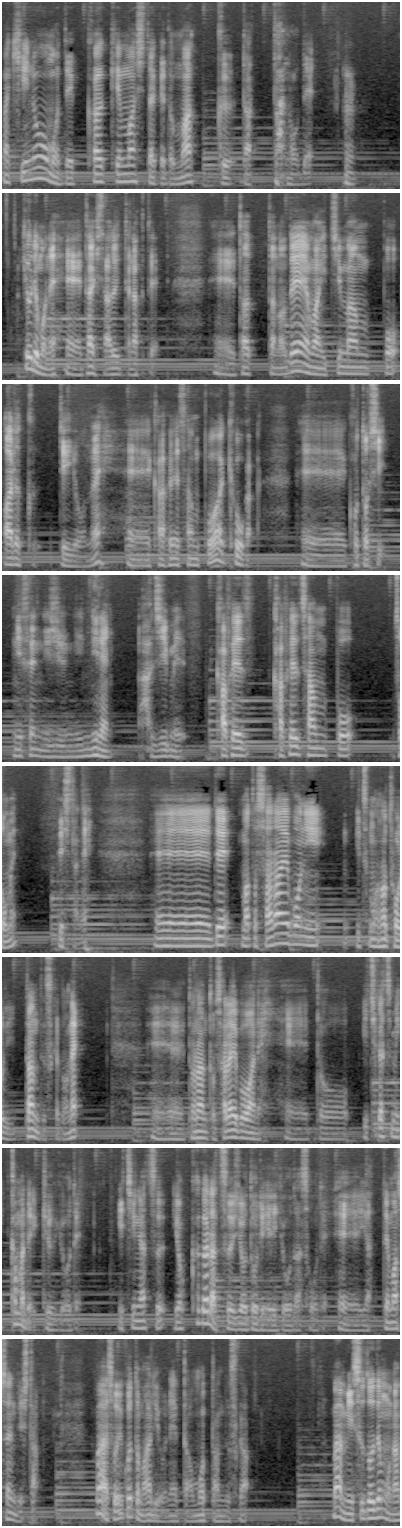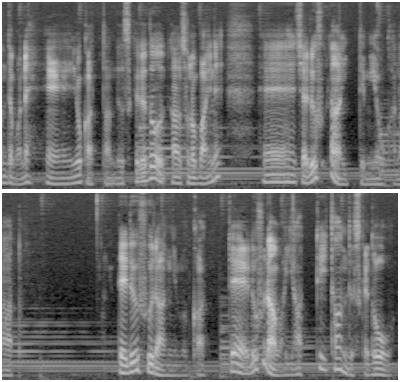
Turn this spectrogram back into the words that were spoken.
まあ、昨日も出かけましたけど、マックだったので、うん、距離もね、えー、大して歩いてなくて、えー、だったので、まあ、1万歩歩くっていうようなね、えー、カフェ散歩は今日が、えー、今年2022年初めカフェカフェ散歩染めでしたね。えー、で、またサラエボにいつもの通り行ったんですけどね。えっ、ー、と、なんとサラエボはね、えっ、ー、と、1月3日まで休業で、1月4日から通常通り営業だそうで、えー、やってませんでした。まあそういうこともあるよねとは思ったんですが、まあミスドでも何でもね、えー、良かったんですけれど、あその場合ね、えー、じゃあルフラン行ってみようかなと。で、ルフランに向かって、ルフランはやっていたんですけど、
